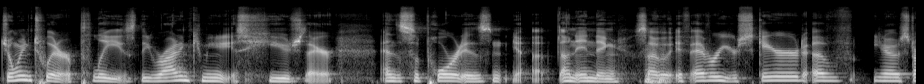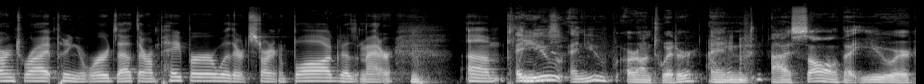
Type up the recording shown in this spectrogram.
join Twitter, please. The writing community is huge there. and the support is uh, unending. So Mm-hmm. if ever you're scared of you know starting to write, putting your words out there on paper, whether it's starting a blog, doesn't matter. Um, please. And you and you are on Twitter, and I saw that you were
